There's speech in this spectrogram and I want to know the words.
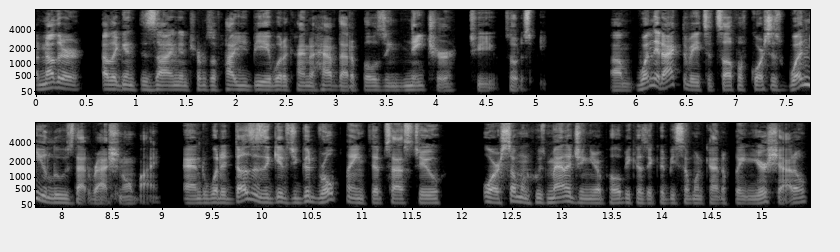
another elegant design in terms of how you'd be able to kind of have that opposing nature to you, so to speak. Um, when it activates itself, of course, is when you lose that rational mind. And what it does is it gives you good role playing tips as to, or someone who's managing your Po, because it could be someone kind of playing your shadow,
